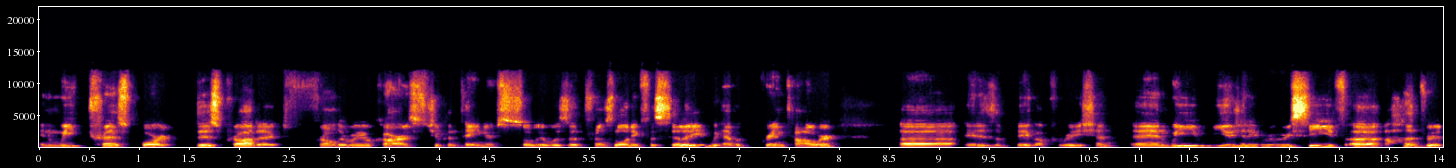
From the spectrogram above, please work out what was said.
and we transport this product from the rail cars to containers. So it was a transloading facility. We have a grain tower uh, it is a big operation, and we usually receive uh, a uh, hundred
